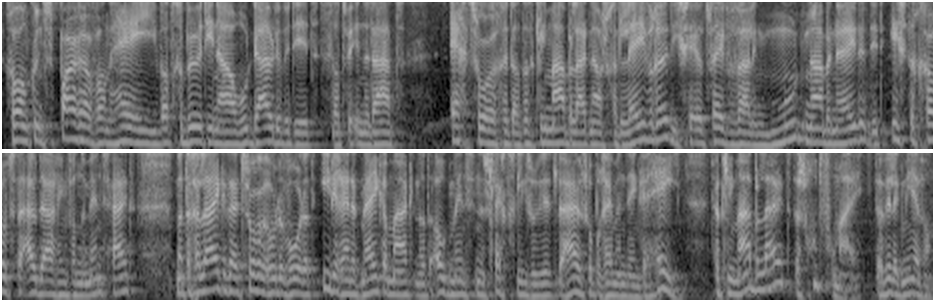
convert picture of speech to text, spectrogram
gewoon kunt sparren van, hé, hey, wat gebeurt hier nou? Hoe duiden we dit? Dat we inderdaad echt zorgen dat het klimaatbeleid nou eens gaat leveren. Die CO2-vervuiling moet naar beneden. Dit is de grootste uitdaging van de mensheid. Maar tegelijkertijd zorgen we ervoor dat iedereen het mee kan maken... en dat ook mensen in een slecht geïsoleerd huis op een gegeven moment denken... hé, hey, dat klimaatbeleid, dat is goed voor mij. Daar wil ik meer van.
